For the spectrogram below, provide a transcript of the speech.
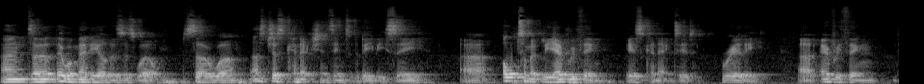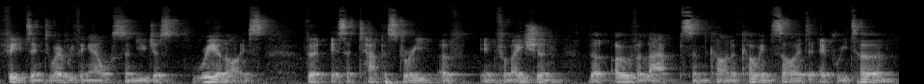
And uh, there were many others as well. So uh, that's just connections into the BBC. Uh, ultimately, everything is connected, really. Uh, everything feeds into everything else, and you just realise that it's a tapestry of information that overlaps and kind of coincides at every turn.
